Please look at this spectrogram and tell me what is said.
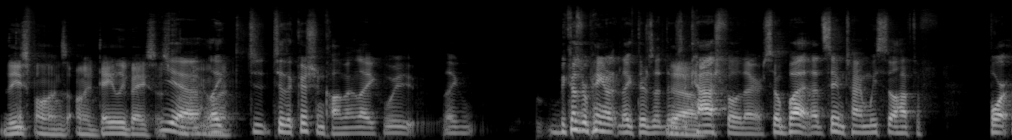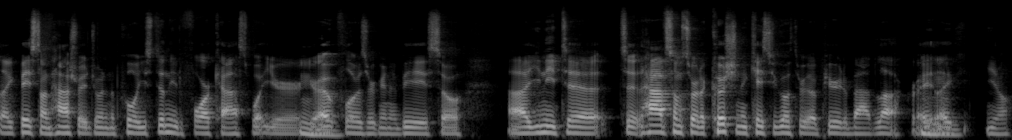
these funds on a daily basis. yeah like to, to the cushion comment like we like because we're paying like there's a there's Yeah. a cash flow there so but at the same time we still have to for like based on hash rate joining the pool you still need to forecast what your your Mhm. outflows are going to be so uh, you need to to have some sort of cushion in case you go through a period of bad luck right Mhm. like you know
